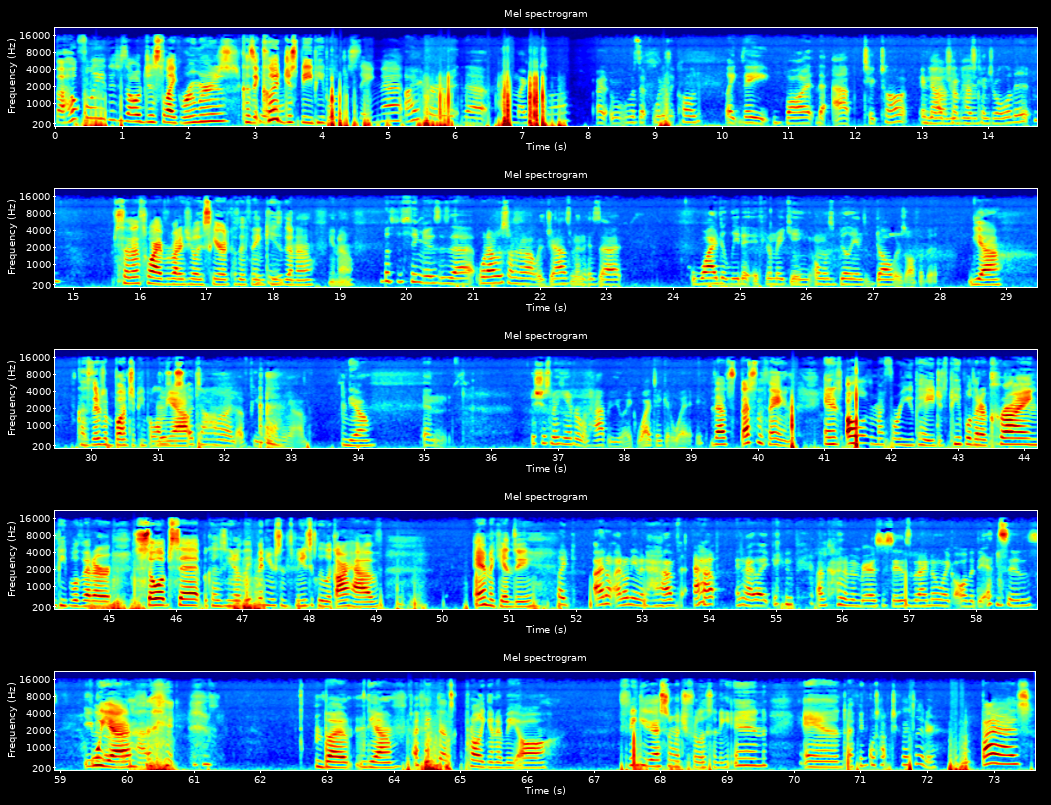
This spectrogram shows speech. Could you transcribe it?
But hopefully this is all just like rumors, because it Yeah. could just be people just saying that. I heard that Microsoft, I, was it what is it called? Like they bought the app TikTok, and Yeah, now Trump has control of it. So that's why everybody's really scared, because they think he's Mhm. gonna, you know. But the thing is, is that what I was talking about with Jasmine is that why delete it if you're making almost billions of dollars off of it? Yeah. Because there's a bunch of people on There's the app. a ton of people on the app, yeah. and it's just making everyone happy. Like, why take it away? That's that's the thing. And it's all over my for you page. It's people that are crying, people that are so upset because, you know, they've been here since Musical.ly like I have. Mm-hmm. And Mackenzie. Like, I don't, I don't even have the app, and I like, I'm kind of embarrassed to say this, but I know like all the dances. even well though I don't yeah. but yeah. I think that's probably gonna be all. Thank you guys so much for listening in. And I think we'll talk to you guys later. Bye guys.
